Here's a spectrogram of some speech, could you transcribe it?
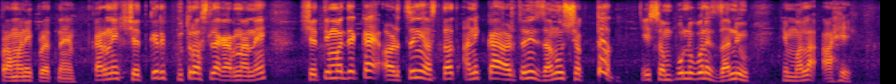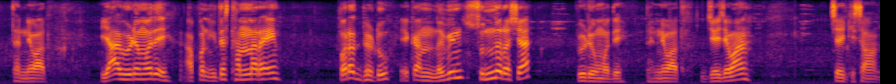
प्रामाणिक प्रयत्न आहे. कारण एक शेतकरी पुत्र असल्याकारणाने शेतीमध्ये काय अडचणी असतात आणि काय अडचणी जाणू शकतात ही संपूर्णपणे जाणीव हे मला आहे. धन्यवाद. या व्हिडिओमध्ये आपण इथेच थांबणार आहे. परत भेटू एका नवीन सुंदर अशा व्हिडिओमध्ये. धन्यवाद. जय जवान. जय किसान.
